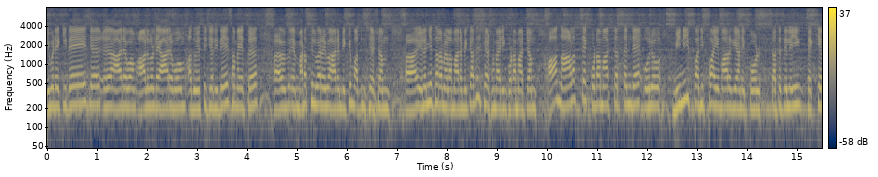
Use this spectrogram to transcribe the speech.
ഇവിടേക്ക് ഇതേ ആരവം ആളുകളുടെ ആരവവും അത് എത്തിച്ചേരും. ഇതേ സമയത്ത് മടത്തിൽ വരവ് ആരംഭിക്കും. അതിനുശേഷം ഇലഞ്ഞിത്തറ മേളം ആരംഭിക്കുക. അതിനുശേഷമായിരിക്കും കുടമാറ്റം. ആ നാളത്തെ കുടമാറ്റത്തിന്റെ ഒരു മിനി പതിപ്പായി മാറുകയാണ് ഇപ്പോൾ സത്യത്തിൽ ഈ തെക്കേ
